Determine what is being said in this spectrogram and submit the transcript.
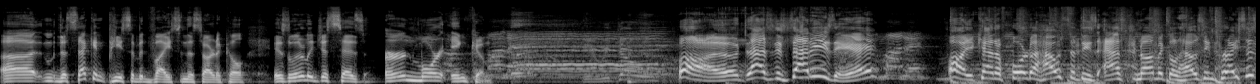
Uh, the second piece of advice in this article is literally just says earn more income. Oh, that's it's that easy, eh? Oh, you can't afford a house at these astronomical housing prices?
